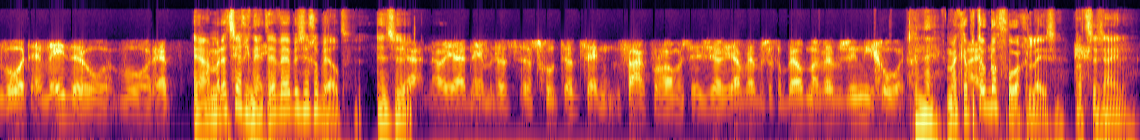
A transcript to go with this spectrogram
woord- en wederhoor hebt. ja maar dat zeg ik net, hè. we hebben ze gebeld. En ze, Ja, nou ja, nee, maar dat, dat is goed. Dat zijn vaak programma's. Ze zeggen, ja, we hebben ze gebeld, maar we hebben ze niet gehoord. Nee, maar ik heb het ook nog voorgelezen, wat ze zeiden.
